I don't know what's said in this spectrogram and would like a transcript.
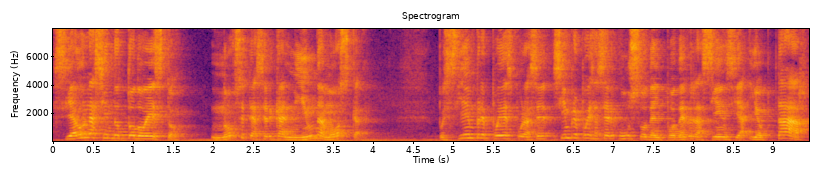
si aún haciendo todo esto no se te acerca ni una mosca, pues siempre puedes, hacer, siempre puedes hacer uso del poder de la ciencia y optar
